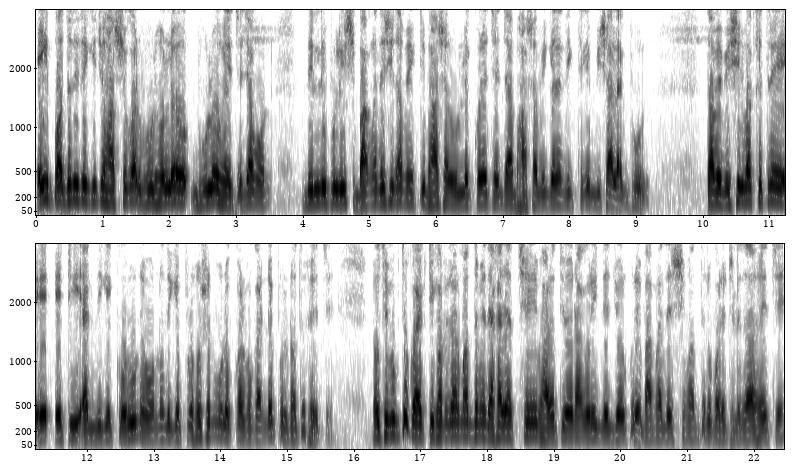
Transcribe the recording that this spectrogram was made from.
এই পদ্ধতিতে কিছু হাস্যকর ভুল হলেও, ভুলও হয়েছে। যেমন, দিল্লি পুলিশ বাংলাদেশি নামে একটি ভাষার উল্লেখ করেছে যা ভাষা বিজ্ঞানের দিক থেকে বিশাল এক ভুল। তবে বেশিরভাগ ক্ষেত্রে এটি একদিকে করুণ এবং অন্যদিকে প্রহসনমূলক কর্মকাণ্ডে পরিণত হয়েছে। নথিভুক্ত কয়েকটি ঘটনার মাধ্যমে দেখা যাচ্ছে, ভারতীয় নাগরিকদের জোর করে বাংলাদেশ সীমান্তের উপরে ঠেলে দেওয়া হয়েছে।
